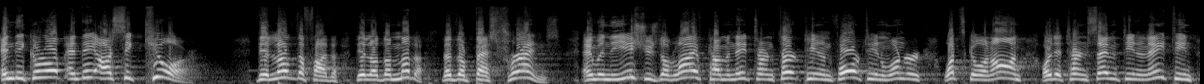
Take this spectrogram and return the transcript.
And they grow up and they are secure. They love the father. They love the mother. They're their best friends. And when the issues of life come and they turn 13 and 14 and wonder what's going on, or they turn 17 and 18,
